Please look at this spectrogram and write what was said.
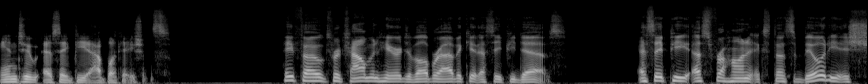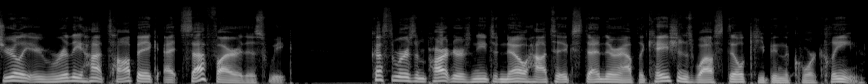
into SAP applications. Hey folks, Rich Heilman here, developer advocate SAP Devs. SAP S4HANA extensibility is surely a really hot topic at Sapphire this week. Customers and partners need to know how to extend their applications while still keeping the core clean.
